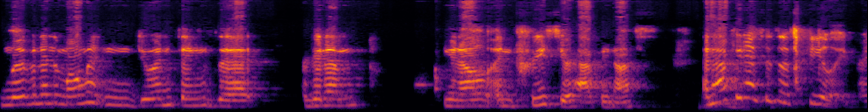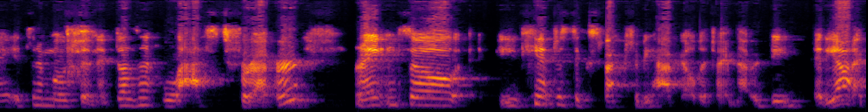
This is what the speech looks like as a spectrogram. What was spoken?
living in the moment and doing things that are going to, you know, increase your happiness. And happiness is a feeling, right? It's an emotion. It doesn't last forever, right? And so you can't just expect to be happy all the time. That would be idiotic.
